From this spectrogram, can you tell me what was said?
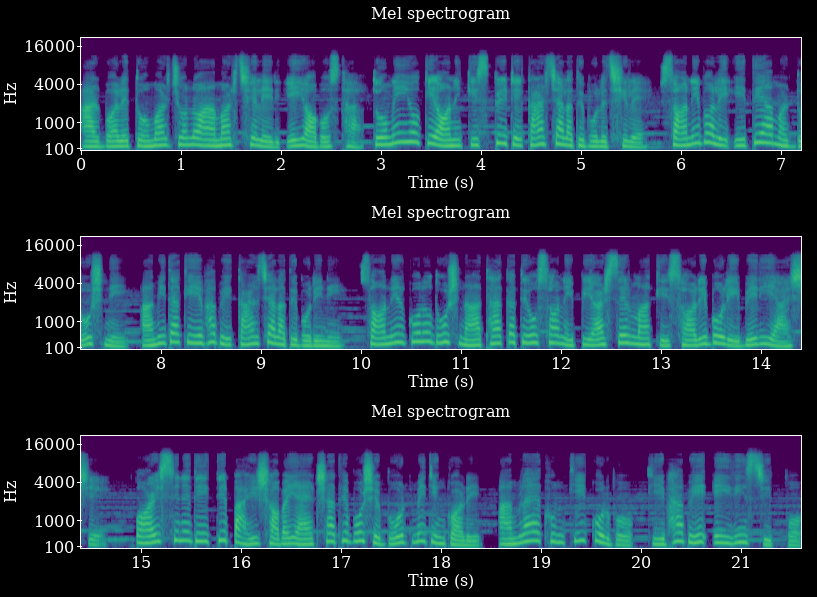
আর বলে, তোমার জন্য আমার ছেলের এই অবস্থা। তুমিই ওকে অনেক স্পিডে কার চালাতে বলেছিলে? সনি বলে, এতে আমার দোষ নেই। আমি তাকে এভাবে কার চালাতে বলিনি। সনির কোনো দোষ না থাকাতেও সনি পিয়ার্সের মাকে সরি বলে বেরিয়ে আসে। পরের সিনে দেখতে পাই সবাই একসাথে বসে বোর্ড মিটিং করে। আমরা এখন কি করব? কীভাবে এই রেস জিতব?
